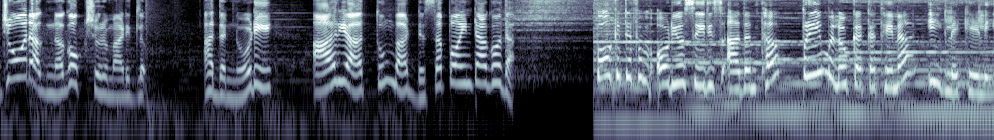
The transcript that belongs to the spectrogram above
ಜೋರಾಗಿ ನಗೋಕ್ ಶುರು ಮಾಡಿದ್ಲು. ಅದನ್ ನೋಡಿ ಆರ್ಯ ತುಂಬಾ ಡಿಸಪಾಯಿಂಟ್ ಆಗೋದ. ಪಾಕೆಟ್ ಎಫ್ ಆಡಿಯೋ ಸೀರೀಸ್ ಆದಂಥ ಪ್ರೇಮಲೋಕ ಕಥೆನ ಈಗಲೇ ಕೇಳಿ.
